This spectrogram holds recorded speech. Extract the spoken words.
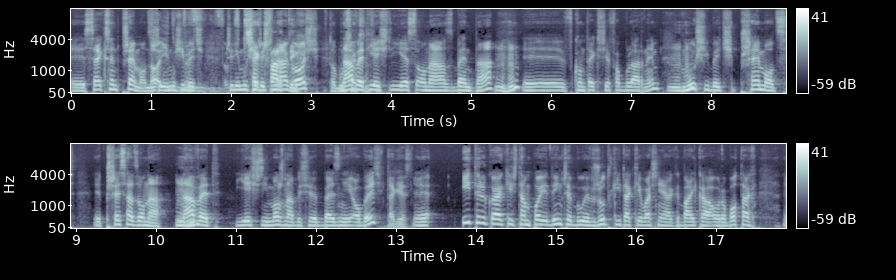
y, seks and przemoc, no czyli musi być, w, w, czyli musi być nagość, nawet jeśli jest ona zbędna mhm. w kontekście fabularnym. Mhm. Musi być przemoc przesadzona, mhm. nawet jeśli można by się bez niej obyć. Tak jest i tylko jakieś tam pojedyncze były wrzutki, takie właśnie jak bajka o robotach, y,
